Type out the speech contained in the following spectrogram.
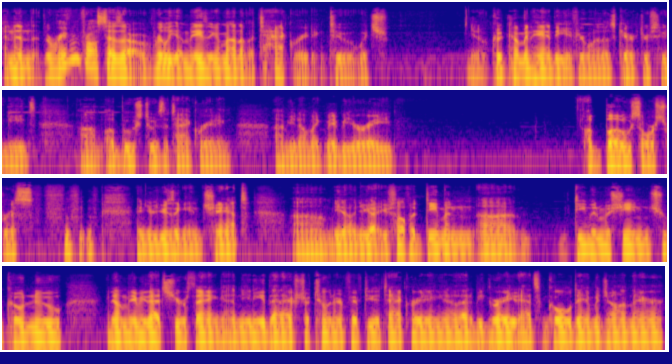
And then the Ravenfrost has a really amazing amount of attack rating too, which you know could come in handy if you're one of those characters who needs um, a boost to his attack rating. Um, you know, like maybe you're a a bow sorceress and you're using enchant. Um, you know, and you got yourself a demon uh, demon machine Chuko Nu you know, maybe that's your thing and you need that extra 250 attack rating, you know, that'd be great. Add some cold damage on there.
